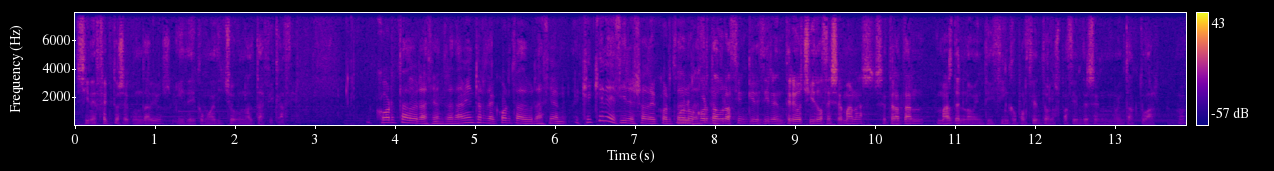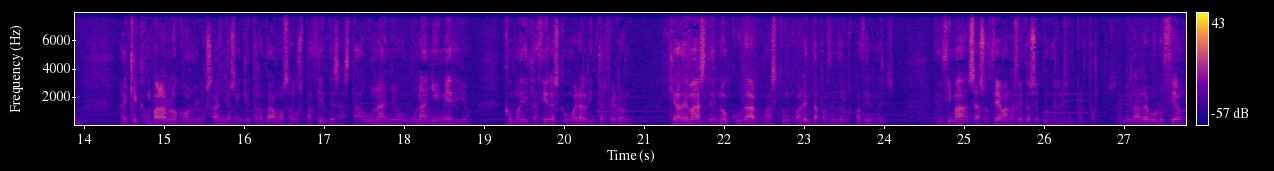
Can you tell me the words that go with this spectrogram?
sin efectos secundarios y de, como he dicho, una alta eficacia. Corta duración, tratamientos de corta duración. ¿Qué quiere decir eso de corta duración? Bueno, corta duración quiere decir entre 8 y 12 semanas. Se tratan más del 95% de los pacientes en el momento actual. Hay que compararlo con los años en que tratamos a los pacientes hasta un año o un año y medio con medicaciones como era el interferón, que además de no curar más que un 40% de los pacientes, encima se asociaban a efectos secundarios importantes. O sea que la revolución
